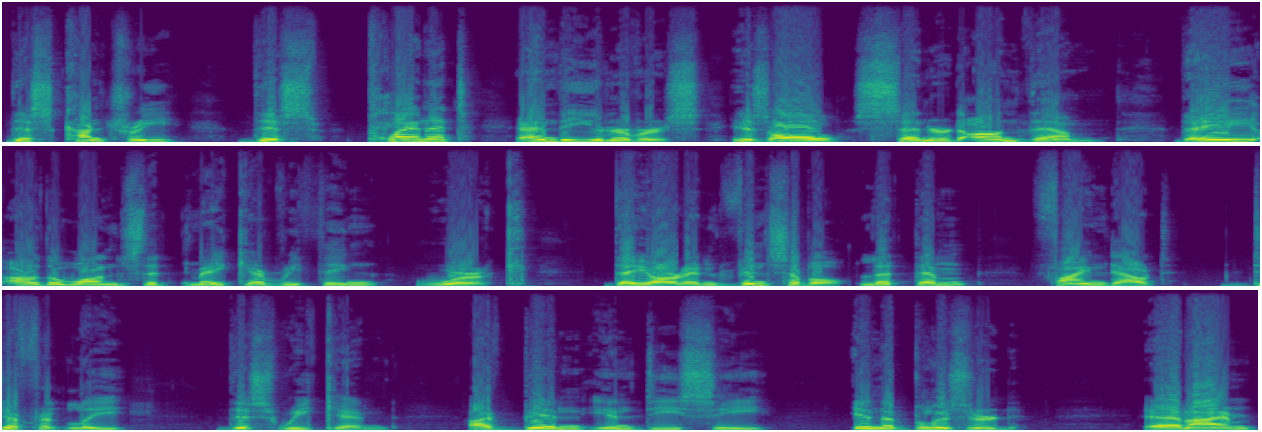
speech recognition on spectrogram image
this country, this planet, and the universe is all centered on them. They are the ones that make everything work. They are invincible. Let them find out differently this weekend. I've been in DC in a blizzard, and I'm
